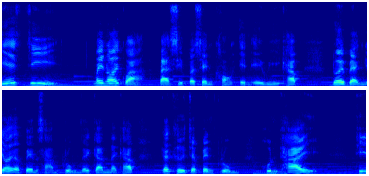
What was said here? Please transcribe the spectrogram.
ESG ไม่น้อยกว่า 80%ของ NAV ครับ โดยแบ่งย่อยออกเป็น 3 กลุ่มด้วยกันนะครับ ก็คือจะเป็นกลุ่มหุ้นไทยที่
